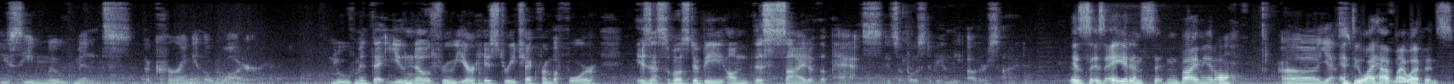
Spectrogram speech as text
you see movements occurring in the water. Movement that you know through your history check from before isn't supposed to be on this side of the pass. It's supposed to be on the other side. Is is Aiden sitting by me at all? Uh, yes. And do I have my weapons?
